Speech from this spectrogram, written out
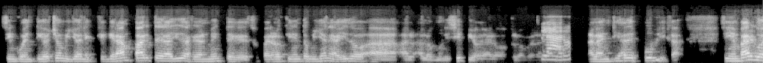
58 millones, que gran parte de la ayuda realmente supera los 500 millones ha ido a, los municipios, claro. a las entidades públicas. Sin embargo,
